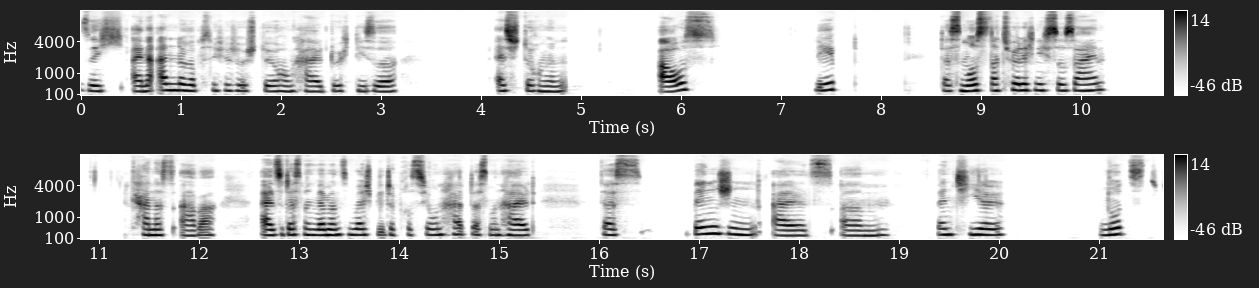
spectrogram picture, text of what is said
sich eine andere psychische Störung halt durch diese Essstörungen auslebt. Das muss natürlich nicht so sein, kann es aber. Also, dass man, wenn man zum Beispiel Depression hat, dass man halt das Bingen als ähm, Ventil nutzt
